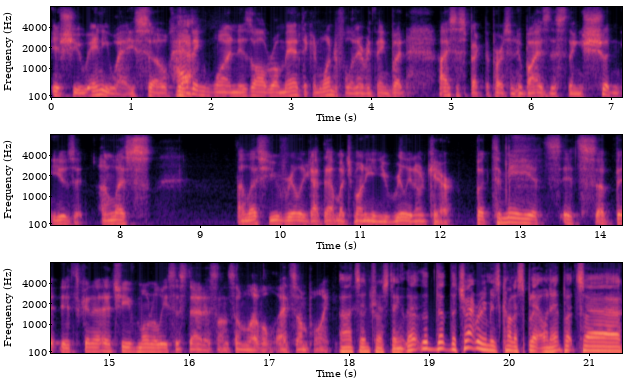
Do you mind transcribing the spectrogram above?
issue anyway. So having one is all romantic and wonderful and everything, but I suspect the person who buys this thing shouldn't use it unless unless you've really got that much money and you really don't care. But to me, it's it's a bit. It's going to achieve Mona Lisa status on some level at some point. That's interesting. The, the, the, the chat room is kind of split on it, but uh,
